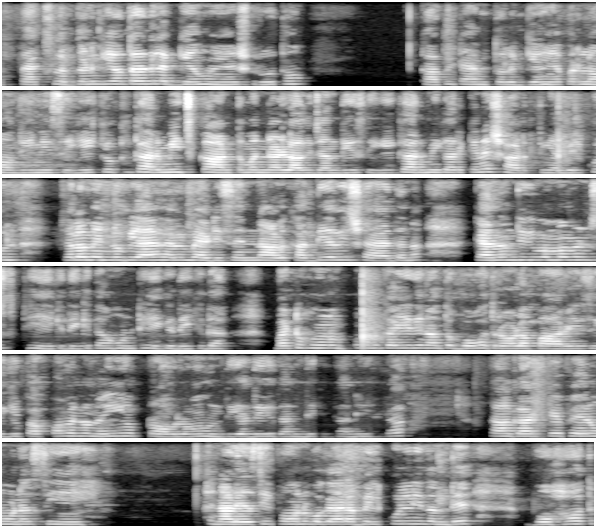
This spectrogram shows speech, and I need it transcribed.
ਸਪੈਕਸ ਲੱਗਣਗੀਆਂ, ਉਹ ਤਾਂ ਇਹਦੇ ਲੱਗੀਆਂ ਹੋਈਆਂ ਸ਼ੁਰੂ ਤੋਂ। ਕਾਫੀ ਟਾਈਮ ਤੋਂ ਲੱਗੀਆਂ ਹੋਈਆਂ ਪਰ ਲਾਉਂਦੀ ਨਹੀਂ ਸੀਗੀ ਕਿਉਂਕਿ ਗਰਮੀ 'ਚ ਕਾਂਤ ਮੰਨਣ ਲੱਗ ਜਾਂਦੀ ਸੀਗੀ। ਗਰਮੀ ਕਰਕੇ ਨਾ ਛੱਡਤੀਆਂ ਬਿਲਕੁਲ। ਚਲੋ ਮੈਨੂੰ ਵੀ ਆਇਆ ਹੋਇਆ ਵੀ ਮੈਡੀਸਿਨ ਨਾਲ ਖਾਧੀ ਆ ਵੀ ਸ਼ਾਇਦ ਨਾ ਕਹਿੰਦਾ ਹੁੰਦੀ ਕਿ ਮੰਮਾ, ਮੈਨੂੰ ਠੀਕ ਦਿਖਦਾ, ਹੁਣ ਠੀਕ ਦਿਖਦਾ। ਬਟ ਹੁਣ ਹੁਣ ਕਈ ਦਿਨਾਂ ਤੋਂ ਬਹੁਤ ਰੌਲਾ ਪਾ ਰਹੀ ਸੀਗੀ। ਪਾਪਾ, ਮੈਨੂੰ ਨਹੀਂ ਪ੍ਰੋਬਲਮ ਹੁੰਦੀ ਆ, ਦਿਖਦਾ ਨਹੀਂ ਦਿਖਦਾ ਨਹੀਂ ਹੈਗਾ। ਤਾਂ ਕਰਕੇ ਫਿਰ ਹੁਣ ਅਸੀਂ, ਨਾਲੇ ਅਸੀਂ ਫੋਨ ਵਗੈਰਾ ਬਿਲਕੁਲ ਨਹੀਂ ਦਿੰਦੇ। ਬਹੁਤ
